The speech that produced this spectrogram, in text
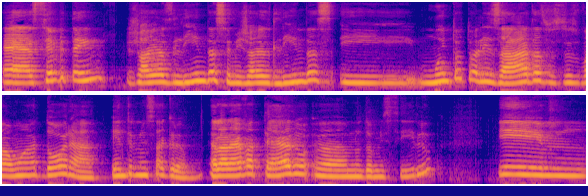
É, sempre tem joias lindas, semi-joias lindas e muito atualizadas, vocês vão adorar. Entre no Instagram. Ela leva até no, uh, no domicílio e um,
